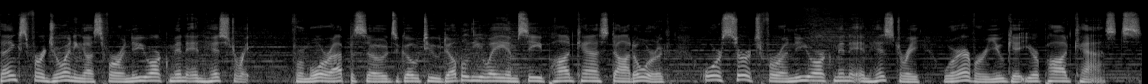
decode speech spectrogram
Thanks for joining us for a New York Minute in History. For more episodes, go to WAMCpodcast.org or search for a New York Minute in History wherever you get your podcasts.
